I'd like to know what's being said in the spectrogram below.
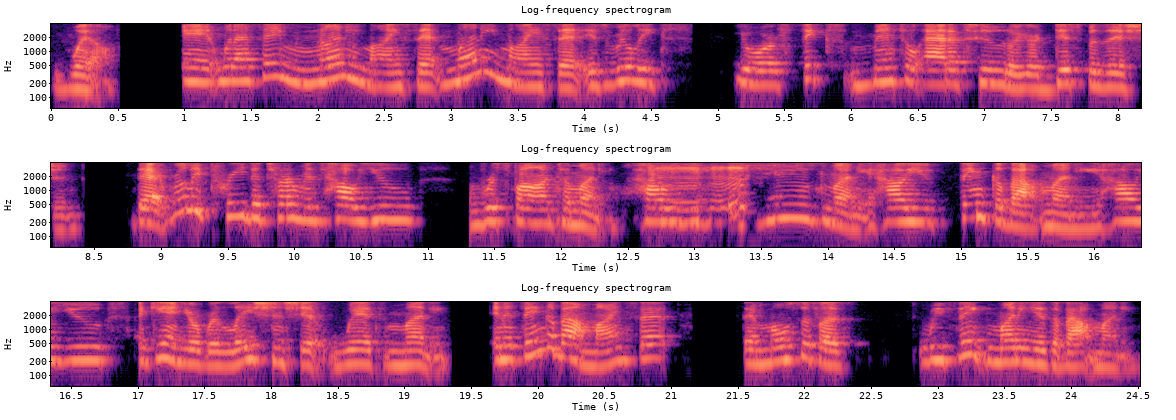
well. And when I say money mindset, money mindset is really your fixed mental attitude or your disposition that really predetermines how you respond to money, how mm-hmm. you use money, how you think about money, how you, again, your relationship with money. And the thing about mindset that most of us, we think money is about money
